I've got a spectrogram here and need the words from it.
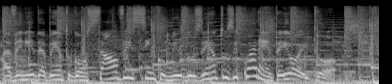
Avenida Bento Gonçalves 5248.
